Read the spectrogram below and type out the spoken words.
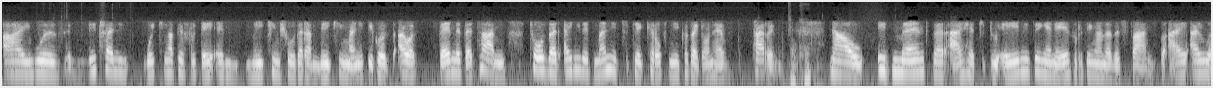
I was literally waking up every day and making sure that I'm making money because I was then at that time told that I needed money to take care of me because I don't have parents. Okay. Now, it meant that I had to do anything and everything under the sun. So I, I,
